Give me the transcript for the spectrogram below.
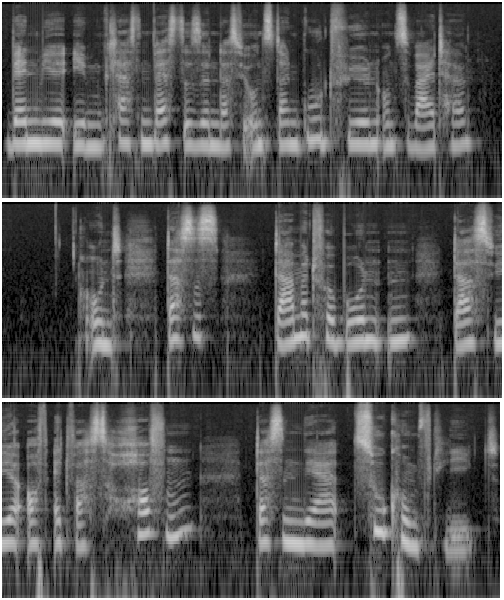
wenn wir eben Klassenbeste sind, dass wir uns dann gut fühlen und so weiter. Und das ist damit verbunden, dass wir auf etwas hoffen, das in der Zukunft liegt.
